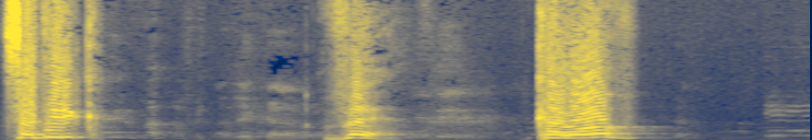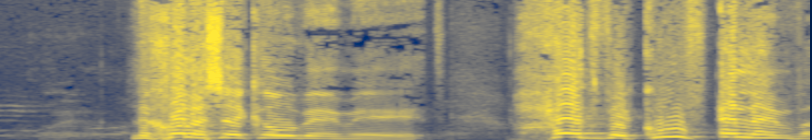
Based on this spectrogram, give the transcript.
צדיק, וקרוב, לכל אשר קראו באמת, ח' וק' אין להם ו'.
